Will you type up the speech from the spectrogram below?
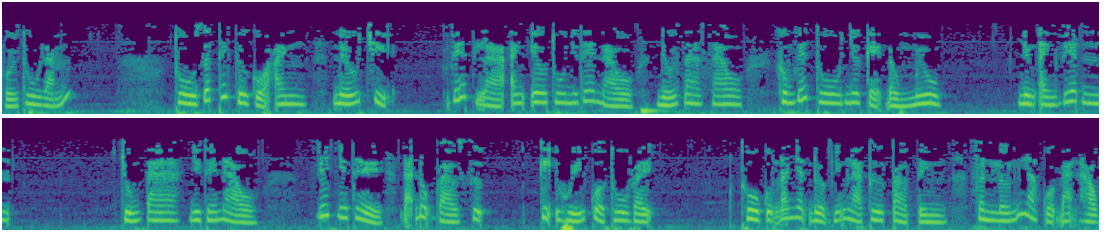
với Thu lắm. Thu rất thích thư của anh, nếu chỉ viết là anh yêu Thu như thế nào, nhớ ra sao, không viết Thu như kẻ đồng mưu. Nhưng anh viết... Chúng ta như thế nào? Viết như thể đã đụng vào sự kỵ húy của Thu vậy. Thu cũng đã nhận được những lá thư tỏ tình, phần lớn là của bạn học.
